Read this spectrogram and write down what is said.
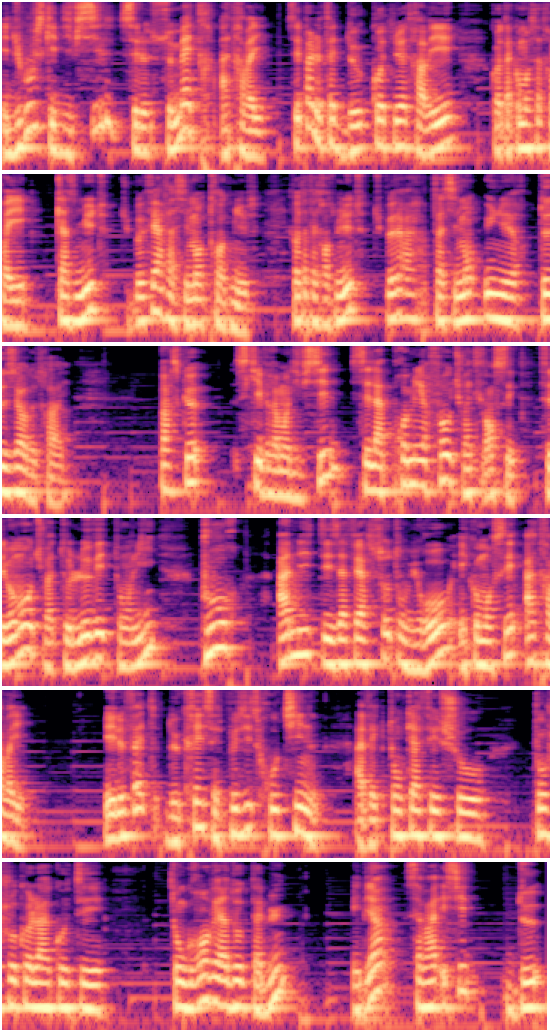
Et du coup, ce qui est difficile, c'est de se mettre à travailler. C'est pas le fait de continuer à travailler. Quand tu as commencé à travailler 15 minutes, tu peux faire facilement 30 minutes. Quand tu as fait 30 minutes, tu peux faire facilement 1 heure, 2 heures de travail. Parce que ce qui est vraiment difficile, c'est la première fois où tu vas te lancer. C'est le moment où tu vas te lever de ton lit pour amener tes affaires sur ton bureau et commencer à travailler. Et le fait de créer cette petite routine avec ton café chaud, ton chocolat à côté, ton grand verre d'eau que tu as bu, eh bien, ça va essayer de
